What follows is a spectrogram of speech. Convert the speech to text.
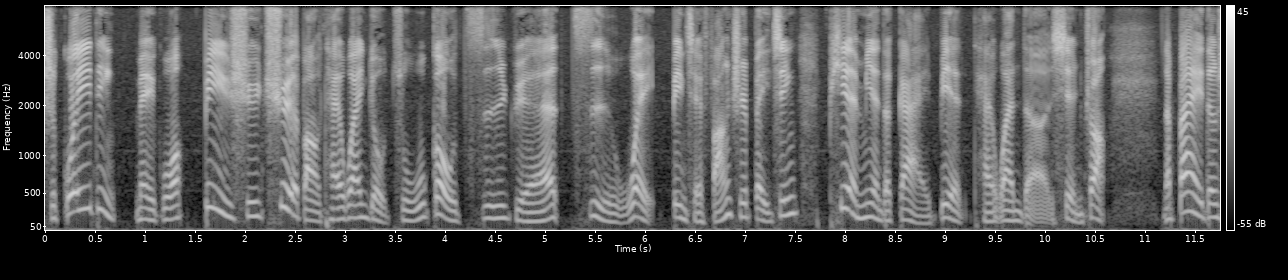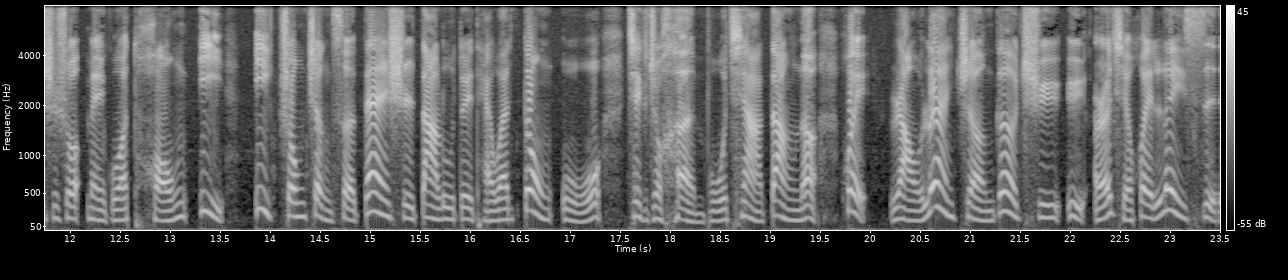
只规定美国必须确保台湾有足够资源自卫，并且防止北京片面的改变台湾的现状。那拜登是说，美国同意一中政策，但是大陆对台湾动武，这个就很不恰当了，会。扰乱整个区域，而且会类似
